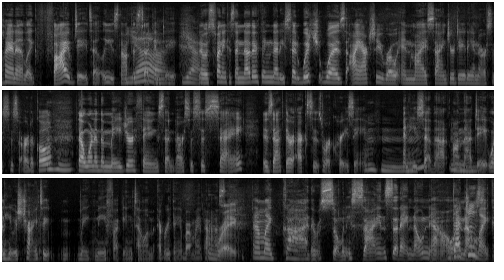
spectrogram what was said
plan it like five dates at least, not the second date. yeah. And it was funny because another thing that he said, which was I actually wrote in my Signs You're Dating a Narcissist article, Mm-hmm. that one of the major things that narcissists say is that their exes were crazy. Mm-hmm. And he said that on that date when he was trying to make me fucking tell him everything about my past. Right. And I'm like, God, there were so many signs that I know now. that and just I'm like,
